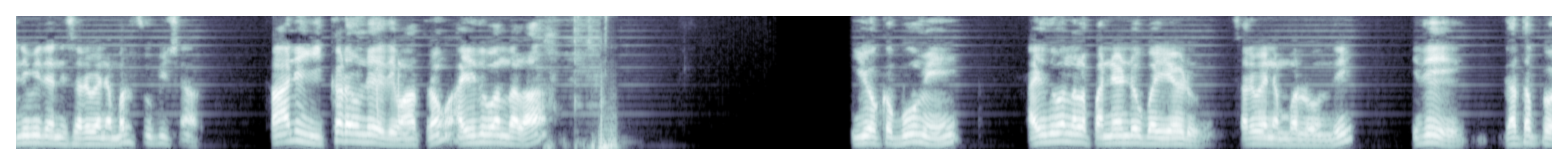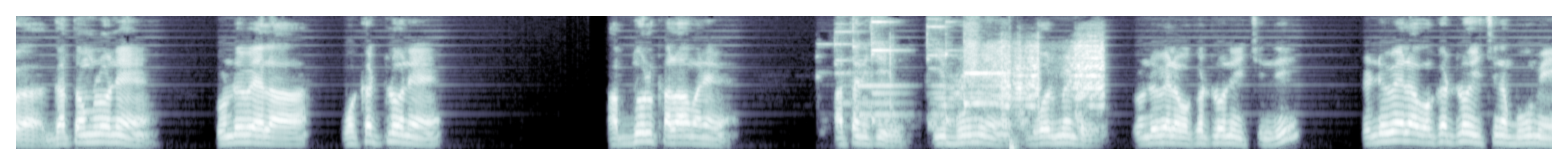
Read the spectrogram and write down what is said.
ఎనిమిది అని సర్వే నెంబర్ చూపించినారు. కానీ ఇక్కడ ఉండేది మాత్రం ఐదు వందల ఈ యొక్క భూమి ఐదు వందల పన్నెండు బై ఏడు సర్వే నెంబర్లో ఉంది. ఇది గత గతంలోనే రెండు వేల ఒకటిలోనే అబ్దుల్ కలాం అనే అతనికి ఈ భూమి గవర్నమెంట్ రెండు వేల ఒకటిలోనే ఇచ్చింది. రెండు వేల ఒకటిలో ఇచ్చిన భూమి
